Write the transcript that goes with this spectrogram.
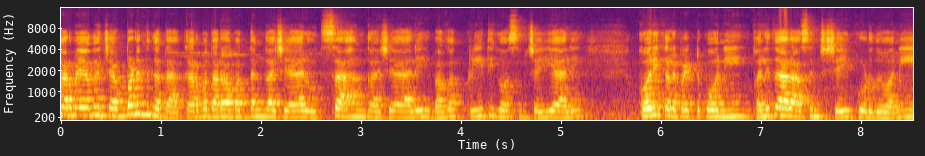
కర్మయోగం చెప్పబడింది కదా. కర్మధర్మబద్ధంగా చేయాలి ఉత్సాహంగా చేయాలి భగవత్ ప్రీతి కోసం చెయ్యాలి కోరికలు పెట్టుకొని ఫలితాలు ఆశించి చేయకూడదు అని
